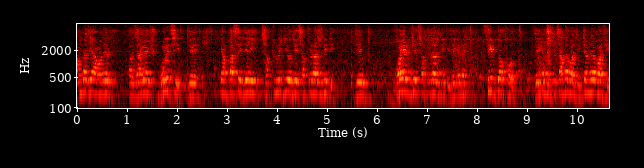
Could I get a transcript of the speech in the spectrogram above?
আমরা যে আমাদের জায়গায় বলেছি যে ক্যাম্পাসে যে ছাত্রলীগীয় যে ছাত্র রাজনীতি, যে ভয়ের যে ছাত্র রাজনীতি, যেখানে সিট দখল, যেখানে হচ্ছে চাঁদাবাজি, টেন্ডারবাজি,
